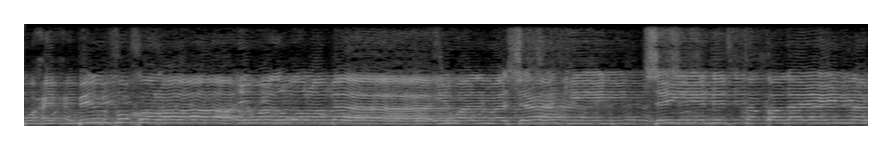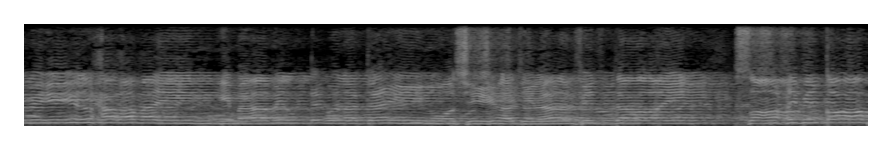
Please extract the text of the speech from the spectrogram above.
محب الفقراء والغرباء والمساكين. سيد الثقلين نبي الحرمين إمام القبلتين وسيلتنا في الدارين. صاحب قاب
